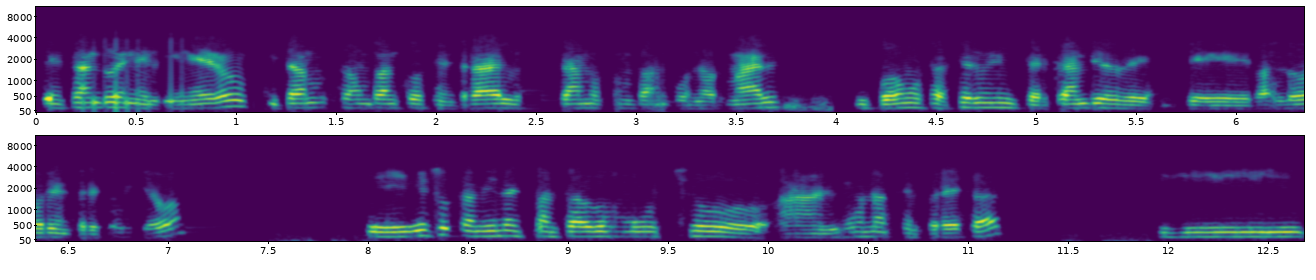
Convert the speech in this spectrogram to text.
pensando en el dinero, quitamos a un banco central, quitamos a un banco normal y podemos hacer un intercambio de, de valor entre tú y yo eh, eso también ha espantado mucho a algunas empresas y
